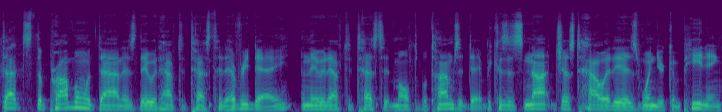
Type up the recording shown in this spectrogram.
That's the problem with that is they would have to test it every day and they would have to test it multiple times a day because it's not just how it is when you're competing,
